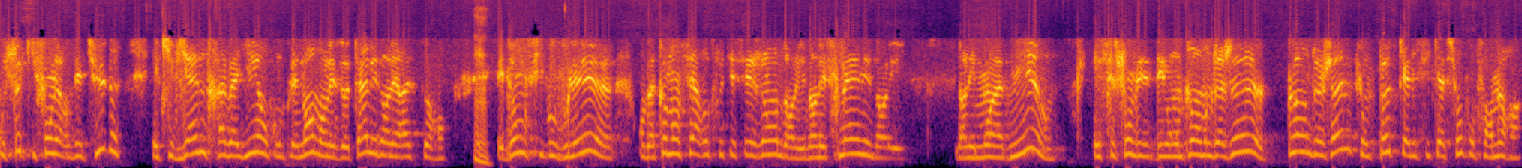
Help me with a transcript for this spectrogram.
ou ceux qui font leurs études et qui viennent travailler en complément dans les hôtels et dans les restaurants. Mmh. Et donc, si vous voulez, euh, on va commencer à recruter ces gens dans les, dans les semaines et dans les, dans les mois à venir. Et ce sont des, des- on peut engager euh, plein de jeunes qui ont peu de qualifications qu'on formera.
